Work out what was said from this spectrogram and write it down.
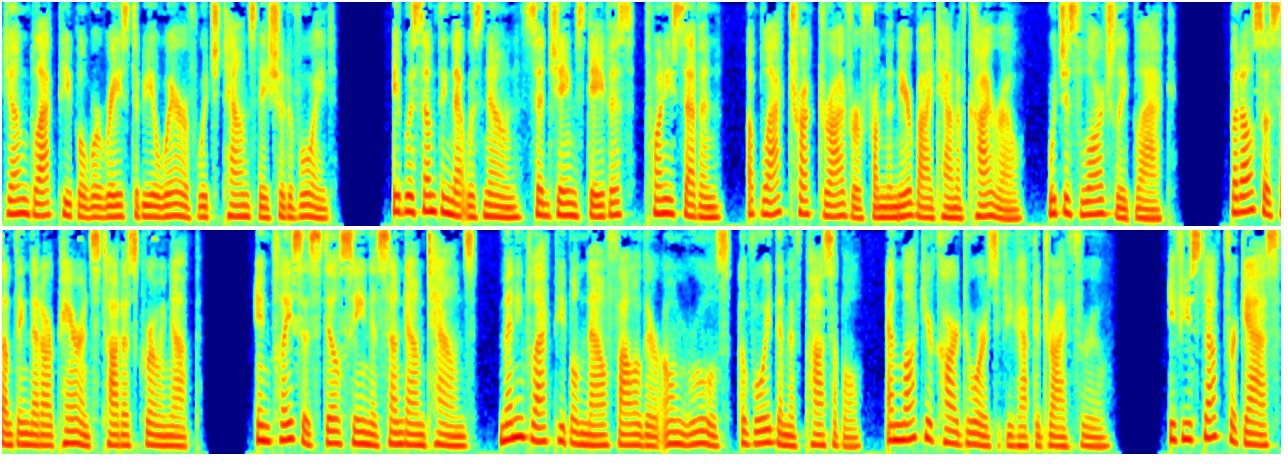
young black people were raised to be aware of which towns they should avoid. It was something that was known, said James Davis, 27, a black truck driver from the nearby town of Cairo, which is largely black. But also something that our parents taught us growing up. In places still seen as sundown towns, many black people now follow their own rules, avoid them if possible, and lock your car doors if you have to drive through. If you stop for gas,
